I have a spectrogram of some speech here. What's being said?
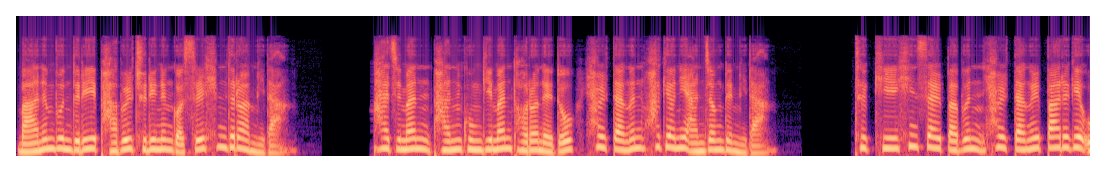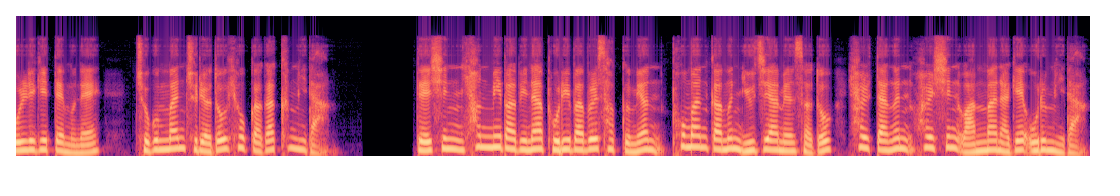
많은 분들이 밥을 줄이는 것을 힘들어합니다. 하지만 반 공기만 덜어내도 혈당은 확연히 안정됩니다. 특히 흰쌀밥은 혈당을 빠르게 올리기 때문에 조금만 줄여도 효과가 큽니다. 대신 현미밥이나 보리밥을 섞으면 포만감은 유지하면서도 혈당은 훨씬 완만하게 오릅니다.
